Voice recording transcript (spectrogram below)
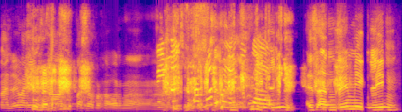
André Marín, no, ¿qué pasó? Por favor, no. Es André Miguelín.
